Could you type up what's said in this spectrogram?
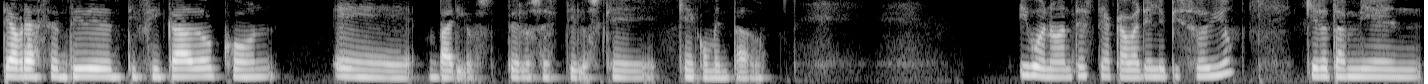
te habrás sentido identificado con eh, varios de los estilos que, que he comentado. Y bueno, antes de acabar el episodio, quiero también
